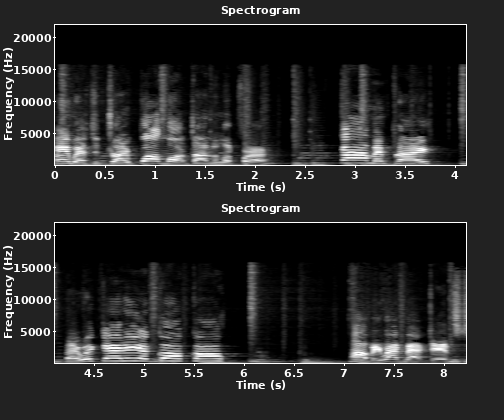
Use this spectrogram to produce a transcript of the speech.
Maybe I should try one more time to look for her. Come and play. Play with Katie and Koco. I'll be right back, kids.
